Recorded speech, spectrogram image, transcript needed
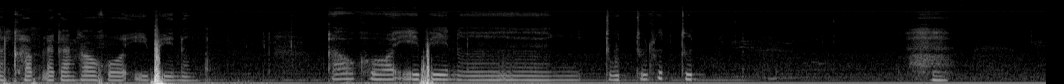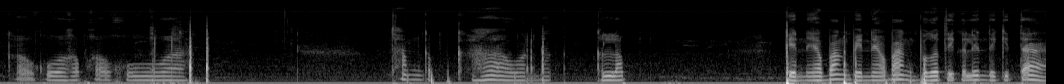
นะครับรายการเข้าครัว EP หนึ่งเข้าครัว EP หนึ่งตุดตุดตุดตุดเข้าครัวครับเข้าครัวทำกับข้าวนะครับเปลี่ยนแนวบ้างเปลี่ยนแนวบ้างปกติก็เล่นแต่กีตาร์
